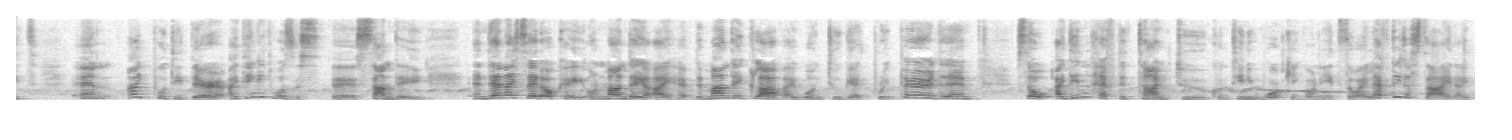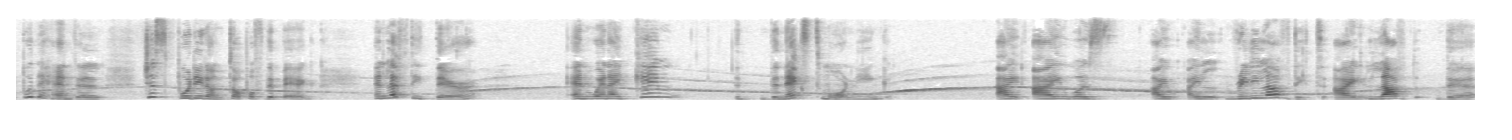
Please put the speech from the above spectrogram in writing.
it and I put it there. I think it was a, Sunday. And then I said, okay, on Monday I have the Monday club. I want to get prepared. Um, so I didn't have the time to continue working on it. So I left it aside. I put the handle, just put it on top of the bag and left it there. And when I came the next morning, I, I was I, I really loved it. I loved the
